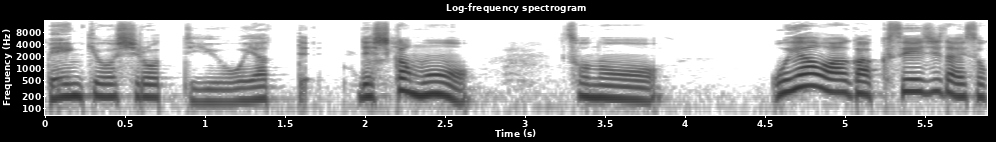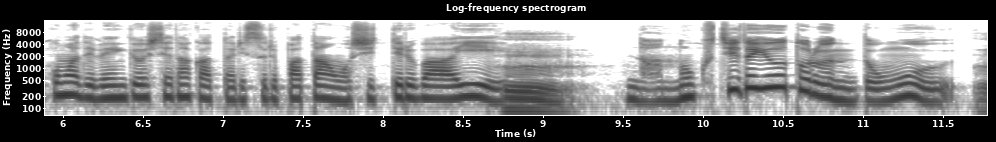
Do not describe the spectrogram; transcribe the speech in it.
勉強しろっていう親って。でしかもその親は学生時代そこまで勉強してなかったりするパターンを知ってる場合、うん何の口で言うとるんと思う。う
